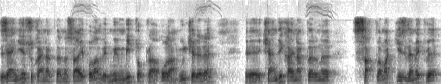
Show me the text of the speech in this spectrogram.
zengin su kaynaklarına sahip olan ve mümbit toprağı olan ülkelere e, kendi kaynaklarını saklamak, gizlemek ve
